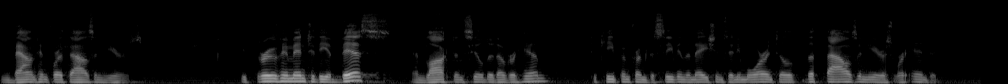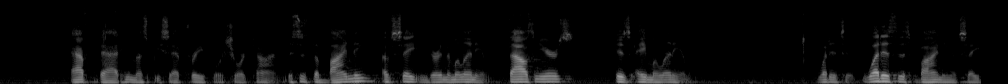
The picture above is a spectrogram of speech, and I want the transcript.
and bound him for a thousand years. He threw him into the abyss and locked and sealed it over him to keep him from deceiving the nations anymore until the thousand years were ended. After that, he must be set free for a short time. This is the binding of Satan during the millennium. Thousand years is a millennium. What is it? What is this binding of Satan?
